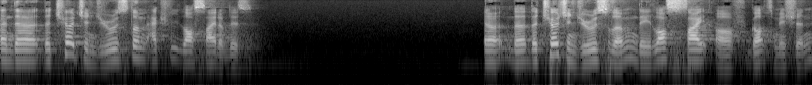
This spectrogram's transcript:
And the, the church in Jerusalem actually lost sight of this. You know, the, the church in Jerusalem, they lost sight of God's mission.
